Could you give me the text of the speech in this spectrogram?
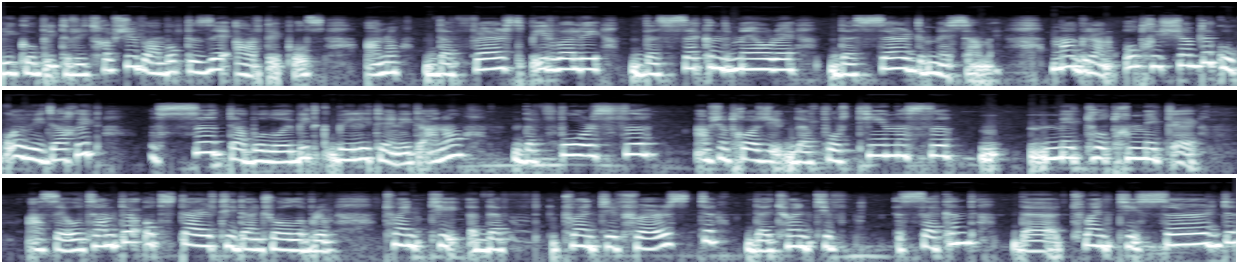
რიგობით რიცხვებში ვამბობთ the articles ანუ the first პირველი the second მეორე the third მესამე. მაგრამ 4-ის შემდეგ უკვე ვიძახით s დაბოლოებით კბილით ენით ანუ the fourth ამ შემთხვევაში the 14th მე-14 ასე 20-მდე 21-დან ჩვეულებრივ 20 the 21st the 22nd the 23rd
